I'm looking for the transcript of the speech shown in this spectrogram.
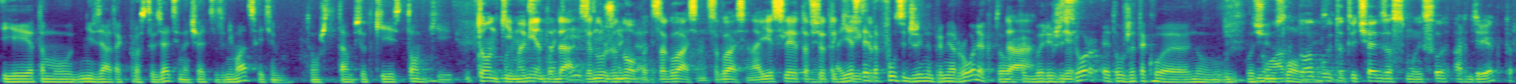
И этому нельзя так просто взять и начать заниматься этим, потому что там все-таки есть тонкие... Тонкие моменты, да, тебе нужен опыт, согласен, согласен. А если это все-таки... А если как... это Full CG, например, ролик, то да. как бы режиссер где... это уже такое, ну, очень ну, условно. А кто будет отвечать за смыслы? Арт-директор?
